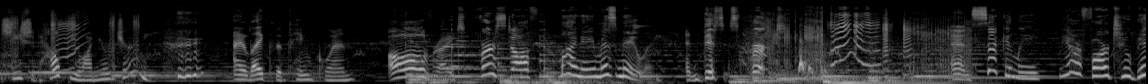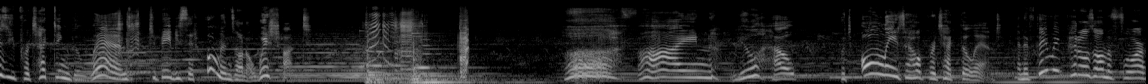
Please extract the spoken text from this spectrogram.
she should help you on your journey. I like the pink one. All right, first off, my name is Malin, and this is Fert. And secondly, we are far too busy protecting the land to babysit humans on a wish hunt. Ah, Fine, we'll help, but only to help protect the land. And if they make piddles on the floor,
